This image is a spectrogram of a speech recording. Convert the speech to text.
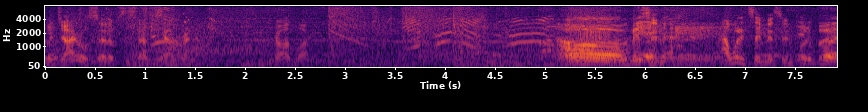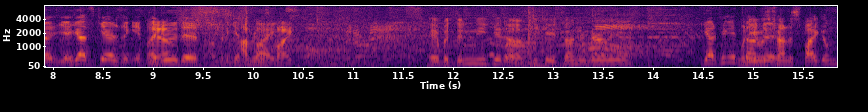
the yeah. gyro setups that Sassy has right now. Godlike. Oh, Oh, okay. missing. I wouldn't say miss input, Input, but yeah, he got scared. He's like, if I do this, I'm gonna get I'm gonna spike. Hey, but didn't he get uh, a PK Thunder earlier You gotta pick your when thunder. he was trying to spike him?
